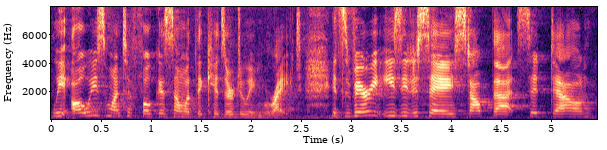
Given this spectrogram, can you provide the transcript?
we always want to focus on what the kids are doing right. It's very easy to say, stop that, sit down,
